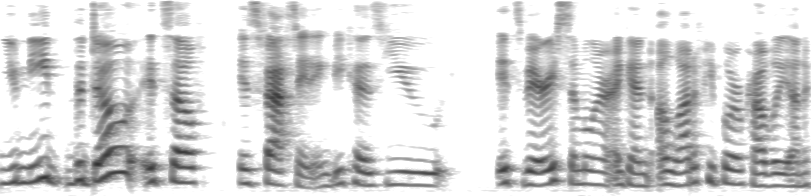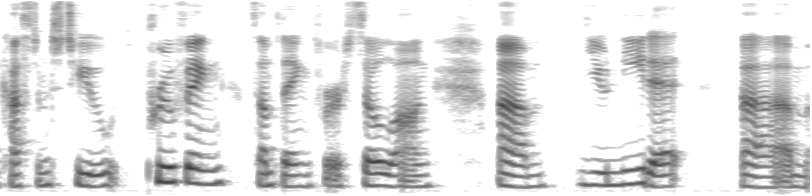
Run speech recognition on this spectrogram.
you knead the dough itself is fascinating because you it's very similar. Again, a lot of people are probably unaccustomed to proofing something for so long. Um, you knead it. Um,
